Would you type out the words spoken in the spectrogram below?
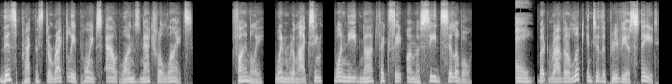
This practice directly points out one's natural lights. Finally, when relaxing, one need not fixate on the seed syllable, A. but rather look into the previous state.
